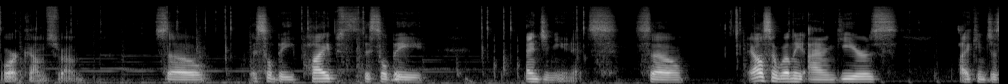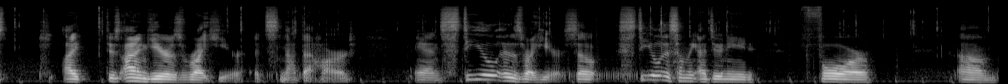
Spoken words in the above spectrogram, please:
where it comes from. So this will be pipes, this will be engine units. So I also will need iron gears. I can just I there's iron gears right here. It's not that hard. And steel is right here. So steel is something I do need for um,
